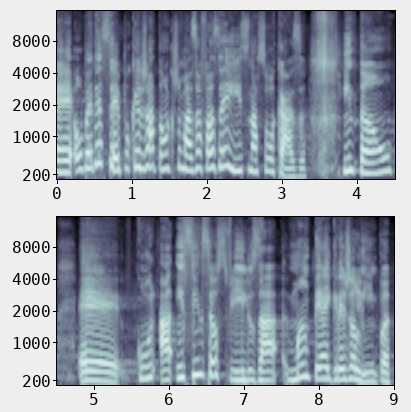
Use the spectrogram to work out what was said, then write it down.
é, obedecer, porque eles já estão acostumados a fazer isso na sua casa. Então, é, ensine seus filhos a manter a igreja limpa.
